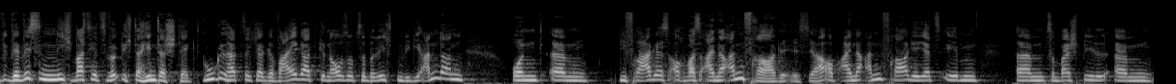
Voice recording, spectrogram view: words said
wir wissen nicht, was jetzt wirklich dahinter steckt. Google hat sich ja geweigert, genauso zu berichten wie die anderen. Und ähm, die Frage ist auch, was eine Anfrage ist. Ja, ob eine Anfrage jetzt eben ähm, zum Beispiel ähm,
